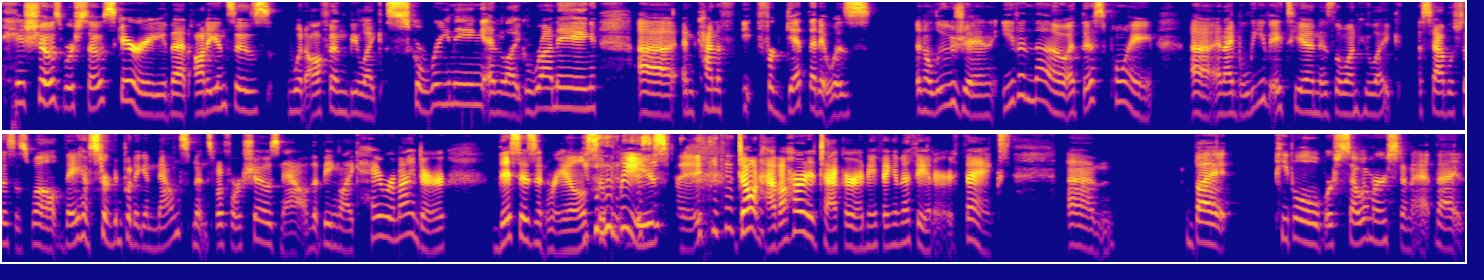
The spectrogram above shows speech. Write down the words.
his shows were so scary that audiences would often be like screaming and like running uh, and kind of forget that it was an illusion even though at this point uh, and i believe Etienne is the one who like established this as well they have started putting announcements before shows now that being like hey reminder this isn't real so please don't have a heart attack or anything in the theater. Thanks. Um, but people were so immersed in it that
